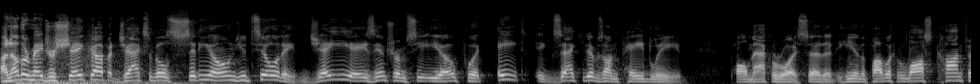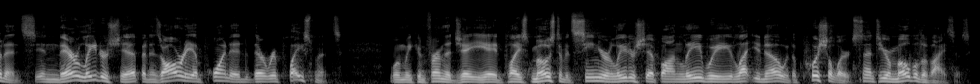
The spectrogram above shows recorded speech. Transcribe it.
Another major shakeup at Jacksonville's city owned utility. JEA's interim CEO put eight executives on paid leave. Paul McElroy said that he and the public have lost confidence in their leadership and has already appointed their replacements. When we confirmed that JEA had placed most of its senior leadership on leave, we let you know with a push alert sent to your mobile devices.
